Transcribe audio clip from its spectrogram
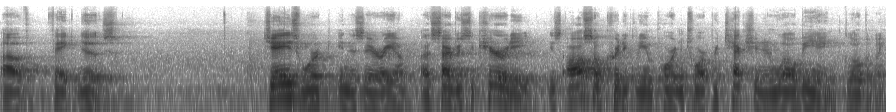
of fake news. Jay's work in this area of cybersecurity is also critically important to our protection and well-being globally.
